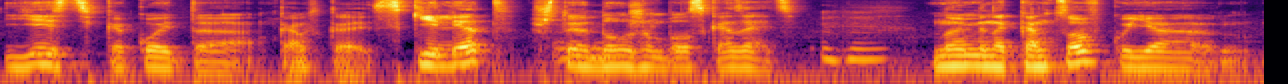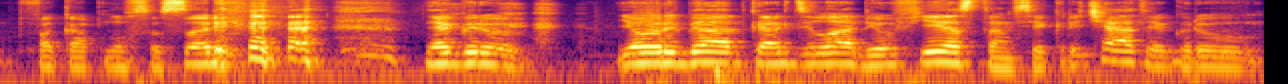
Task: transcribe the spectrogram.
есть какой-то, как сказать, скелет, что mm-hmm. я должен был сказать. Mm-hmm. Но именно концовку я факапнулся, сори. я говорю, Йоу, ребят, как дела? Биофест, там все кричат. Я говорю,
